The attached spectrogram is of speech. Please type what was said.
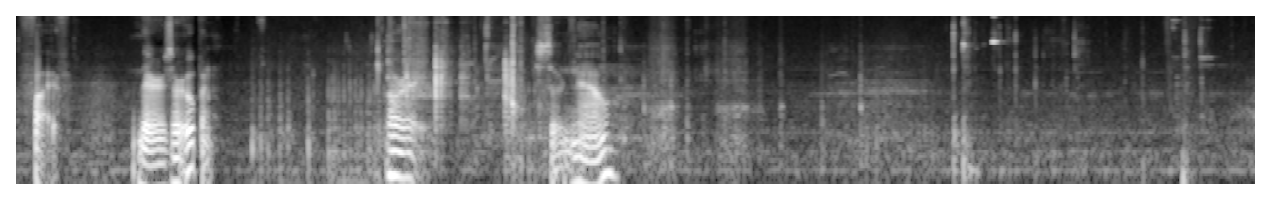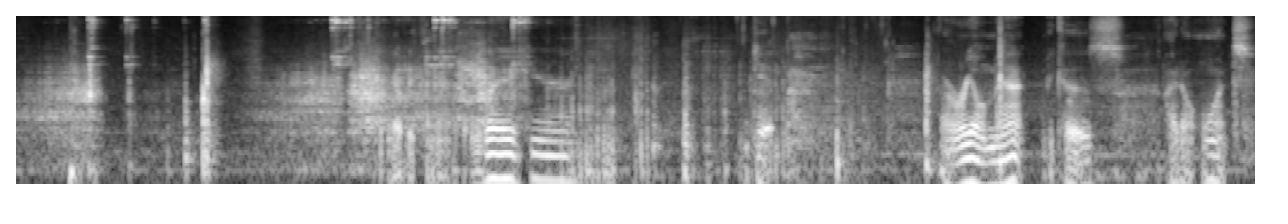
Five. There's our open. All right. So now get everything out of the way here. Get a real mat because I don't want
